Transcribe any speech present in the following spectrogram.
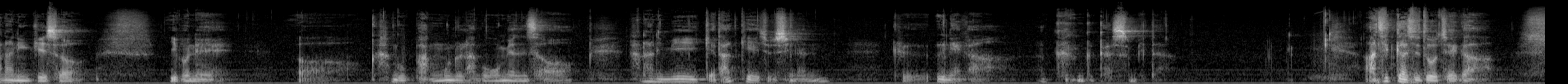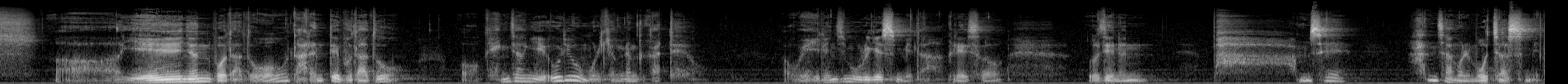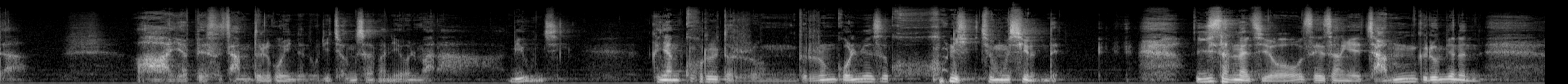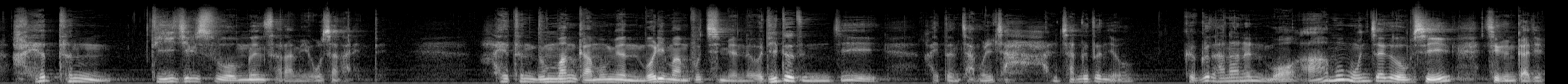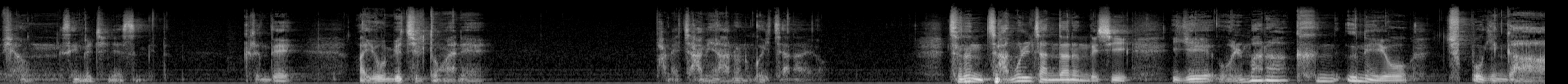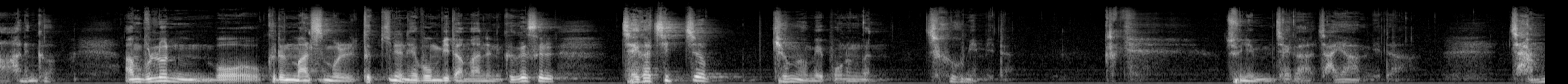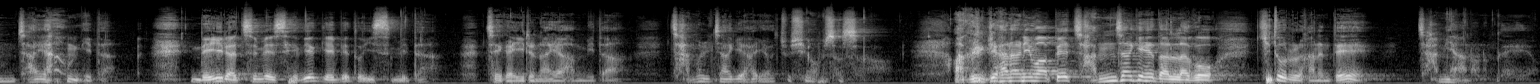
하나님께서 이번에 어, 한국 방문을 하고 오면서 하나님이 깨닫게 해주시는 그 은혜가 큰 것 같습니다. 아직까지도 제가 어, 예년보다도 다른 때보다도 어, 굉장히 어려움을 겪는 것 같아요. 어, 왜 이런지 모르겠습니다. 그래서 어제는 밤새 한잠을 못 잤습니다. 아, 옆에서 잠들고 있는 우리 정사관이 얼마나 미운지. 그냥 코를 드르릉 드르릉 골면서 곤히 주무시는데 이상하지요. 세상에 잠 그러면은 하여튼 뒤질 수 없는 사람이 오사관인데 하여튼 눈만 감으면 머리만 붙이면 어디든지 하여튼 잠을 잘 자거든요. 그것 하나는 뭐 아무 문제가 없이 지금까지 평생을 지냈습니다. 그런데 아 요 며칠 동안에 밤에 잠이 안 오는 거 있잖아요. 저는 잠을 잔다는 것이 이게 얼마나 큰 은혜요 축복인가 하는 거. 아, 물론 뭐 그런 말씀을 듣기는 해봅니다만은 그것을 제가 직접 경험해 보는 건 처음입니다. 주님 제가 자야 합니다. 잠 자야 합니다. 내일 아침에 새벽 예배도 있습니다. 제가 일어나야 합니다. 잠을 자게 하여 주시옵소서. 아, 그렇게 하나님 앞에 잠자게 해달라고 기도를 하는데 잠이 안 오는 거예요.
